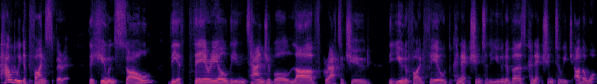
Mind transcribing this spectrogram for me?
how do we define spirit? The human soul, the ethereal, the intangible, love, gratitude, the unified field, connection to the universe, connection to each other, what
